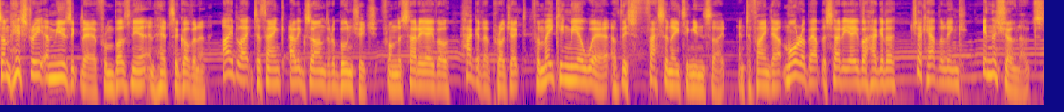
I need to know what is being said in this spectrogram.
Some history and music there from Bosnia and Herzegovina. I'd like to thank Alexandra Buncic from the Sarajevo Haggadah project for making me aware of this fascinating insight. And to find out more about the Sarajevo Haggadah, check out the link in the show notes.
